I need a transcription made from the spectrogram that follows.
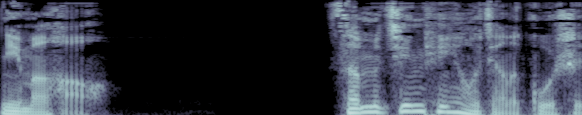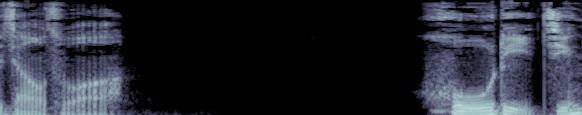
你们好，咱们今天要讲的故事叫做《狐狸精》。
